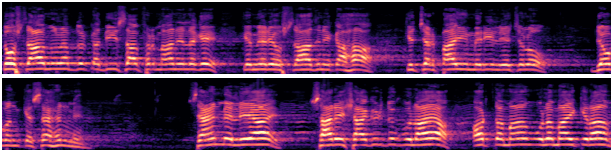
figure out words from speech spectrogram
تو استاد مولانا عبد القدیر صاحب فرمانے لگے کہ میرے استاد نے کہا کہ چرپائی میری لے چلو دیوبند کے سہن میں۔ سہن میں لے آئے، سارے شاگردوں کو بلایا اور تمام علماء کرام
